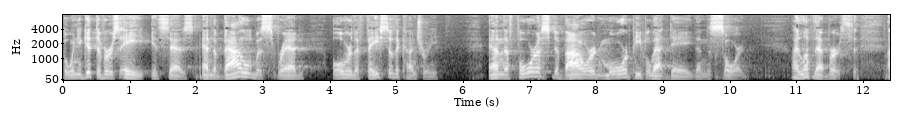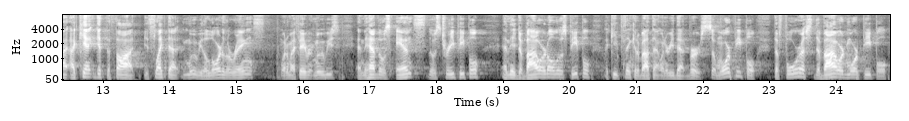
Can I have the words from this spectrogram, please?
But when you get to verse 8, it says, And the battle was spread over the face of the country, and the forest devoured more people that day than the sword. I love that verse. I, I, can't get the thought. It's like that movie, The Lord of the Rings, one of my favorite movies, and they have those Ents, those tree people, and they devoured all those people. I keep thinking about that when I read that verse. So, more people, the forest devoured more people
